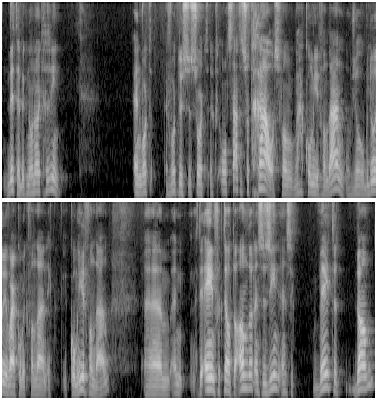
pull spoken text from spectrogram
dit heb ik nog nooit gezien. En wordt het wordt dus een soort, er ontstaat een soort chaos van waar kom je vandaan? Hoezo bedoel je waar kom ik vandaan? Ik, ik kom hier vandaan. Um, en de een vertelt de ander en ze zien en ze weten dan,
